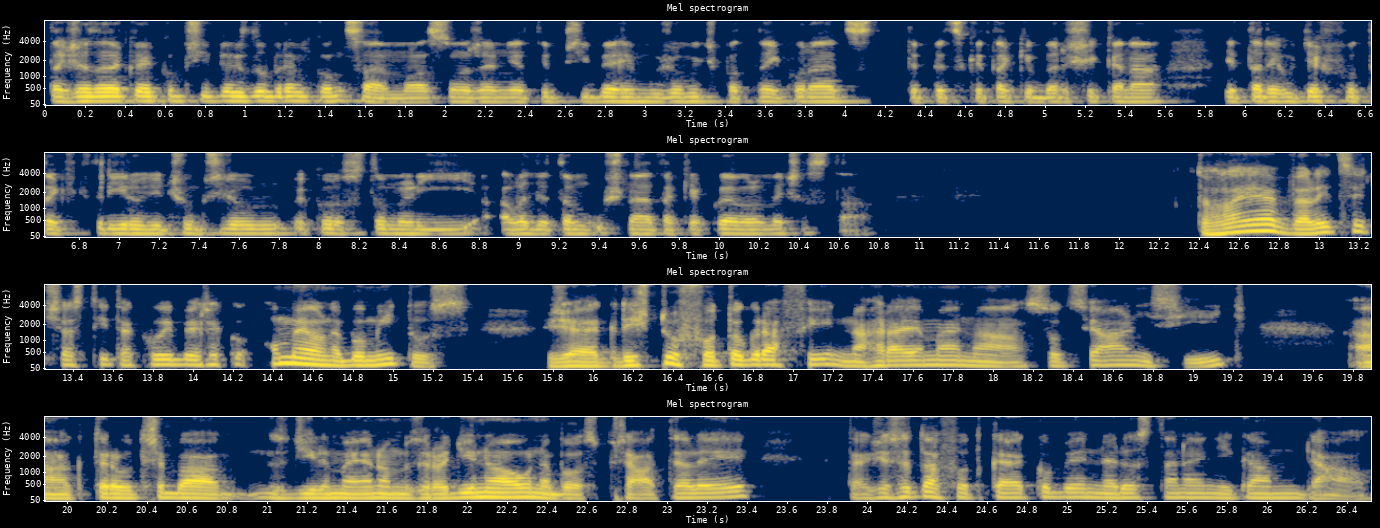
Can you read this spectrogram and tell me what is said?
Takže to je takový jako příběh s dobrým koncem, ale samozřejmě ty příběhy můžou mít špatný konec, typicky ta kyberšikana je tady u těch fotek, který rodičům přijdou jako rostomilí, ale dětem už ne, tak jako je velmi častá. Tohle je velice častý takový, bych řekl, omyl nebo mýtus, že když tu fotografii nahrajeme na sociální síť, a kterou třeba sdílíme jenom s rodinou nebo s přáteli, takže se ta fotka jakoby nedostane nikam dál.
